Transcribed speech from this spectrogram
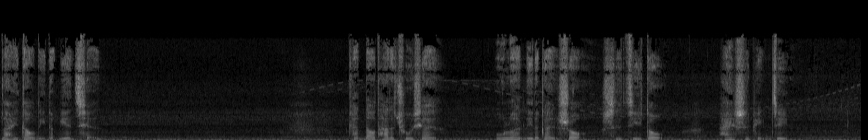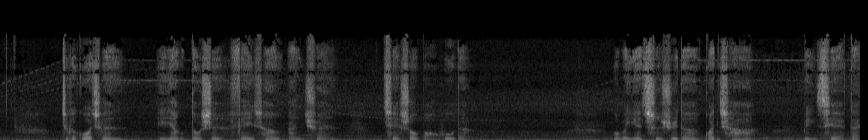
来到你的面前。看到他的出现，无论你的感受是激动还是平静，这个过程一样都是非常安全且受保护的。我们也持续的观察，并且感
